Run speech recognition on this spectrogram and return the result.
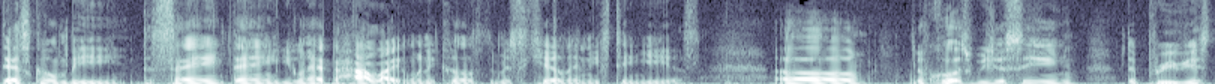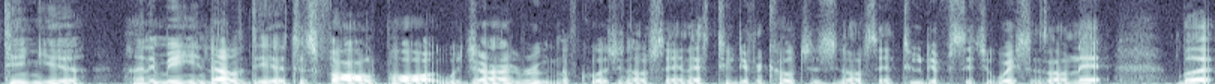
that's gonna be the same thing you're gonna have to highlight when it comes to Mr. Kelly in these ten years. Uh, of course, we just seen the previous 10 year, $100 million deal just fall apart with Jon Gruden. Of course, you know what I'm saying? That's two different coaches, you know what I'm saying? Two different situations on that. But,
